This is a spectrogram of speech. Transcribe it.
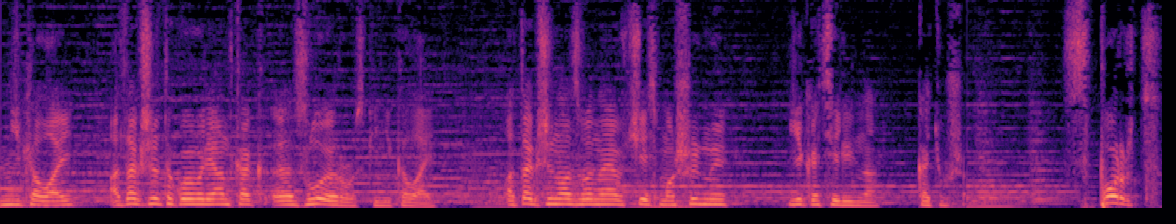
Николай, а также такой вариант, как э, злой русский Николай, а также названная в честь машины Екатерина Катюша. Спорт.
